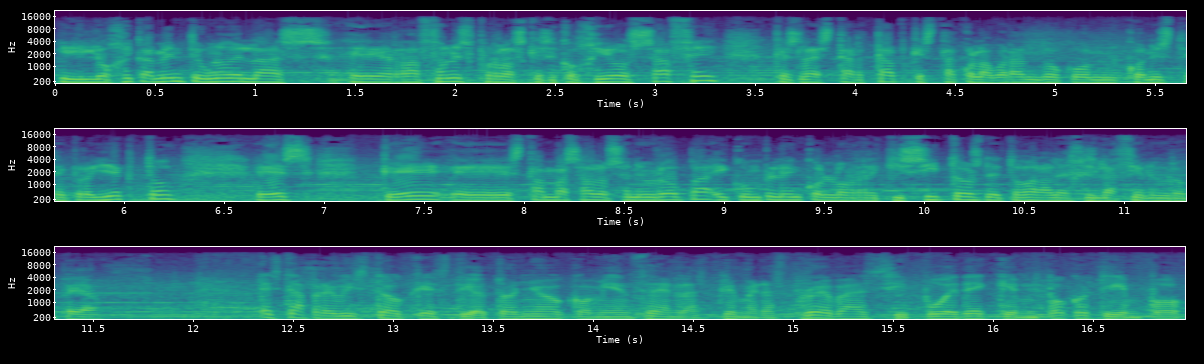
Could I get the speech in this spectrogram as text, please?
Y, lógicamente, una de las eh, razones por las que se cogió SAFE, que es la startup que está colaborando con, este proyecto, es que eh, están basados en Europa y cumplen con los requisitos de toda la legislación europea. Está previsto que este otoño comiencen las primeras pruebas y puede que en poco tiempo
